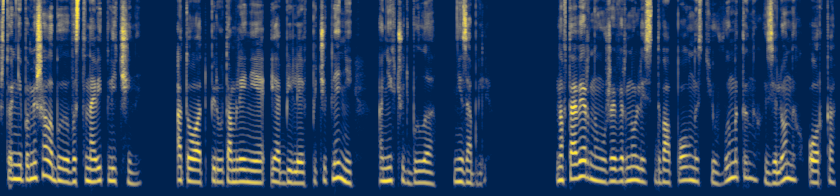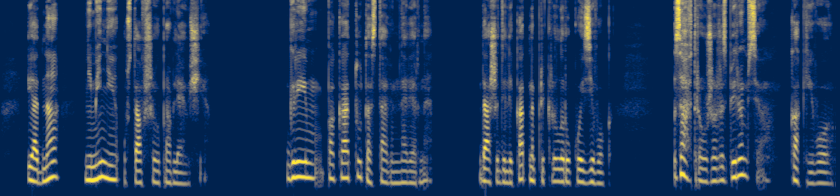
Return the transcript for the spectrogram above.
что не помешало бы восстановить личины. А то от переутомления и обилия впечатлений о них чуть было не забыли. Но в таверну уже вернулись два полностью вымотанных зеленых орка и одна не менее уставшая управляющая. Грим пока тут оставим, наверное. Даша деликатно прикрыла рукой зевок. Завтра уже разберемся, как его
